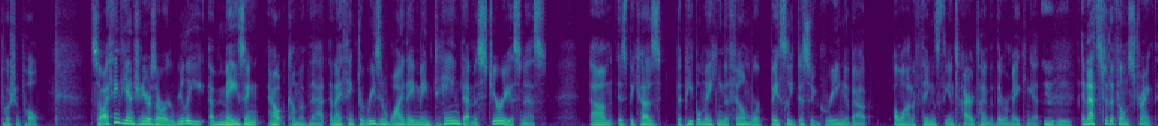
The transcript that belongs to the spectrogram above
push and pull. So I think the engineers are a really amazing outcome of that. And I think the reason why they maintained that mysteriousness um, is because the people making the film were basically disagreeing about a lot of things the entire time that they were making it. And that's to the film's strength.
